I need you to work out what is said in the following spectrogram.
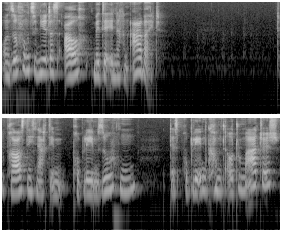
Und so funktioniert das auch mit der inneren Arbeit. Du brauchst nicht nach dem Problem suchen. Das Problem kommt automatisch,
